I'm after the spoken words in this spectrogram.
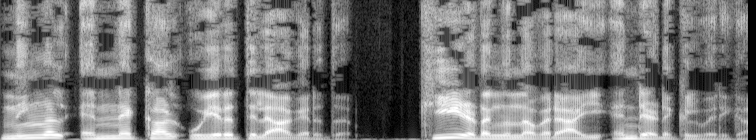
നിങ്ങൾ എന്നെക്കാൾ ഉയരത്തിലാകരുത്. കീഴടങ്ങുന്നവരായി എന്റെ അടുക്കൽ വരിക.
